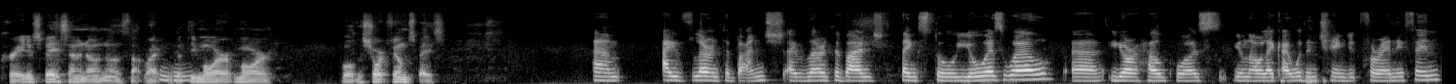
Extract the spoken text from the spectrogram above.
creative space. I don't know. No, that's not right. Mm-hmm. But the more, more, well, the short film space. Um, I've learned a bunch. I've learned a bunch thanks to you as well. Uh, your help was, you know, like I wouldn't mm-hmm. change it for anything.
